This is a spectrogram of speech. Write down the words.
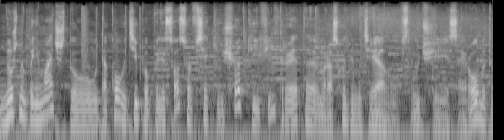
Нужно понимать, что у такого типа пылесосов всякие щетки и фильтры это расходные материалы. В случае с iRobot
